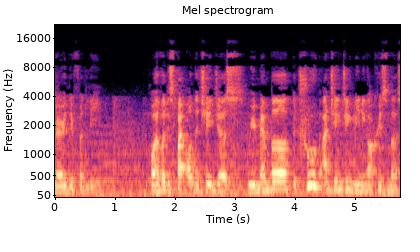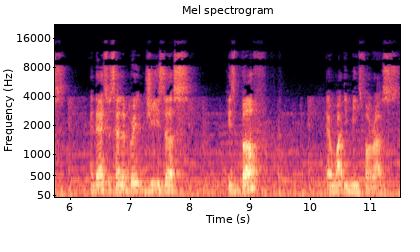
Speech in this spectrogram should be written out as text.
very differently. However, despite all the changes, we remember the true unchanging meaning of Christmas, and that is to celebrate Jesus, His birth, and what it means for us.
